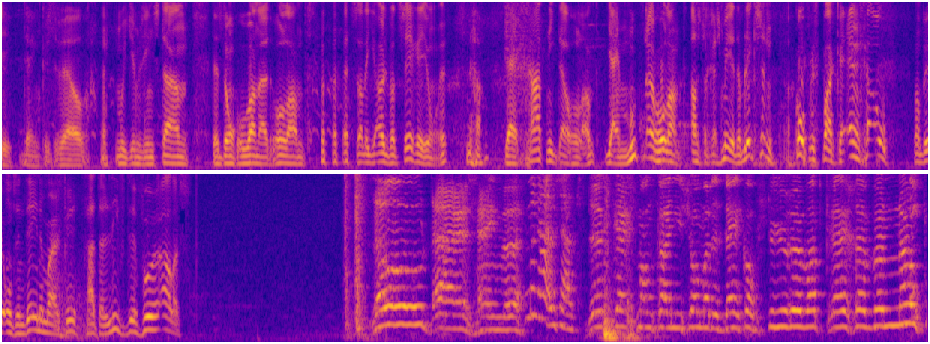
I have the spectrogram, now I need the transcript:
Ik denk het wel. Moet je hem zien staan. De Don Juan uit Holland. Zal ik je uit wat zeggen, jongen? Nou, Jij gaat niet naar Holland. Jij moet naar Holland. Als de gesmeerde bliksem. Koffers pakken en gauw. Want bij ons in Denemarken gaat de liefde voor alles. Zo, daar zijn we. Mijn huis uit. De kerstman kan niet zomaar de dijk opsturen. Wat krijgen we nou? Ik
